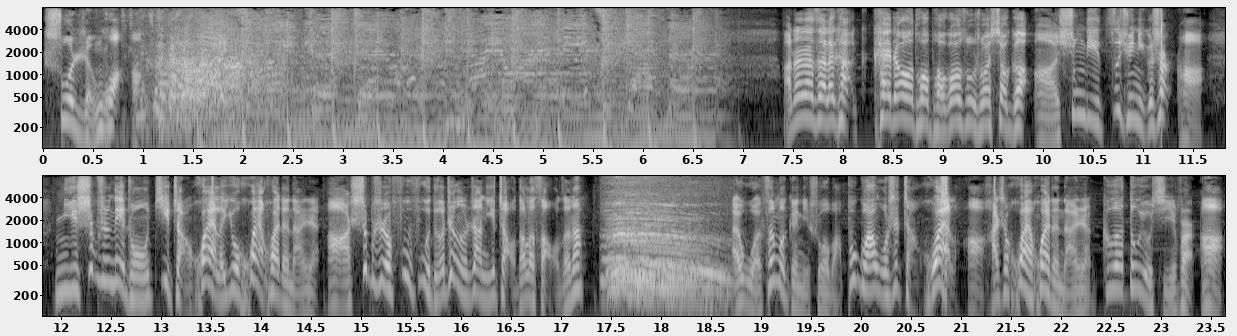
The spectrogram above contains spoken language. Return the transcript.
说人话啊。好的，那再来看，开着奥拓跑高速说：“笑哥啊，兄弟咨询你个事儿啊，你是不是那种既长坏了又坏坏的男人啊？是不是负负得正让你找到了嫂子呢？”哎，我这么跟你说吧，不管我是长坏了啊，还是坏坏的男人，哥都有媳妇儿啊。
